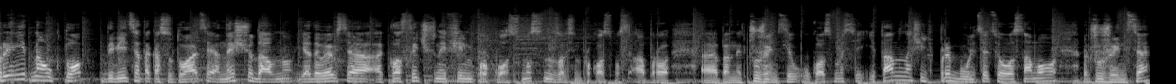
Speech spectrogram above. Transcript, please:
Привіт, науктоп. Дивіться, така ситуація. Нещодавно я дивився е, класичний фільм про космос, не зовсім про космос, а про е, певних чужинців у космосі. І там, значить, прибульця цього самого чужинця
